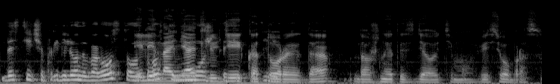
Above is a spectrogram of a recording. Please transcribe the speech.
достичь определенного роста, он Или просто нанять не может людей, которые, да, должны это сделать ему, весь образ.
